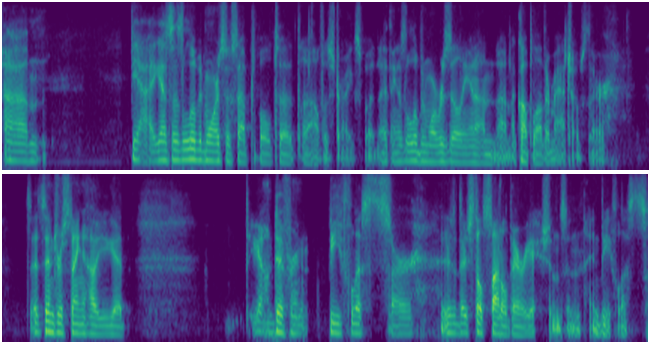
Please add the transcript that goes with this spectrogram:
Um, yeah, I guess it's a little bit more susceptible to, to alpha strikes, but I think it's a little bit more resilient on, on a couple other matchups there. It's, it's interesting how you get you know different beef lists are there's, there's still subtle variations in in beef lists.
